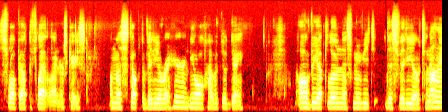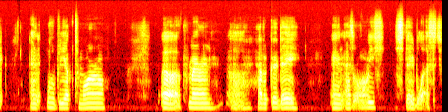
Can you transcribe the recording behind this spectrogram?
Swap out the Flatliners case. I'm going to stop the video right here and you all have a good day. I'll be uploading this movie, this video tonight and it will be up tomorrow. Uh, premiering. Uh, have a good day and as always, stay blessed.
